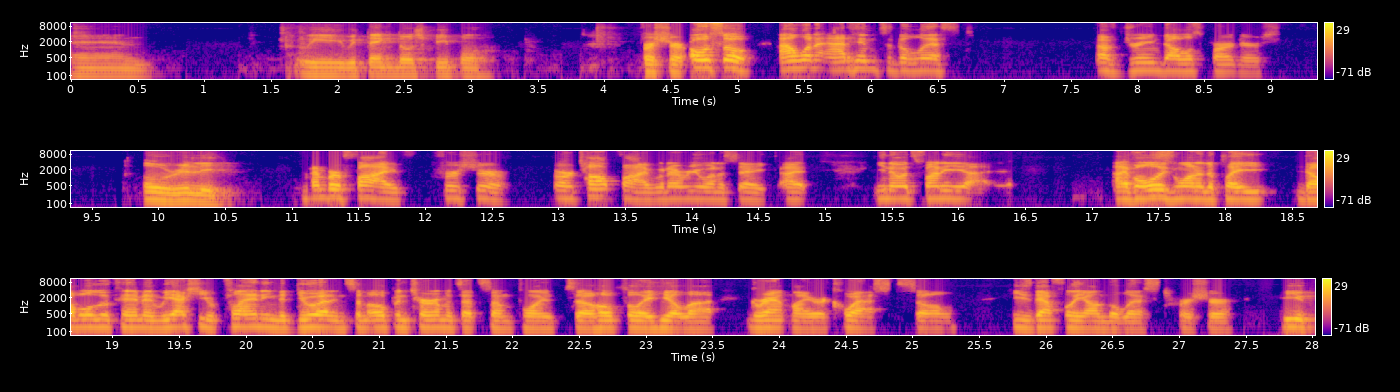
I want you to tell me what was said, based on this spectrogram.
And we we thank those people. For sure. Also i want to add him to the list of dream doubles partners. Oh really? Number five for sure. Or top five whatever you want to say. I you know it's funny I, i've always wanted to play doubles with him and we actually were planning to do it in some open tournaments at some point so hopefully he'll uh, grant my request. So he's definitely on the list for sure. You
